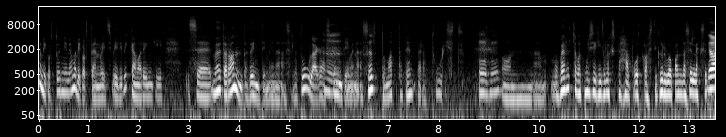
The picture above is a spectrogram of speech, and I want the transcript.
mõnikord tunnine, mõnikord teen veits veidi pikema ringi see mööda randa kõndimine, selle tuule käes mm. kõndimine, sõltumata temperatuurist mm -hmm. on, äh, ma pean ütlema, et mul isegi tuleks pähe podcast'i kõrva panna selleks, et no.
